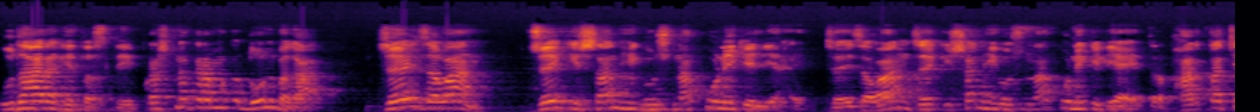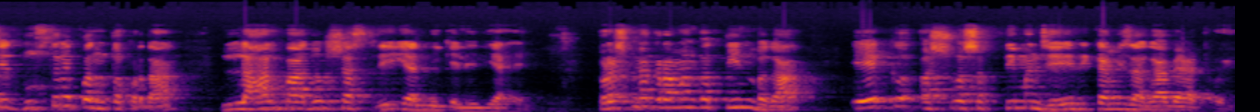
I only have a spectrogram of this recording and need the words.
उधार घेत असते. प्रश्न क्रमांक दोन बघा जय जवान जय किसान ही घोषणा कोणी केली आहे? जय जवान जय किसान ही घोषणा कोणी केली आहे? तर भारताचे दुसरे पंतप्रधान लाल बहादूर शास्त्री यांनी केलेली आहे. प्रश्न क्रमांक तीन बघा. एक अश्वशक्ती म्हणजे रिकामी जागा व्याट होईल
